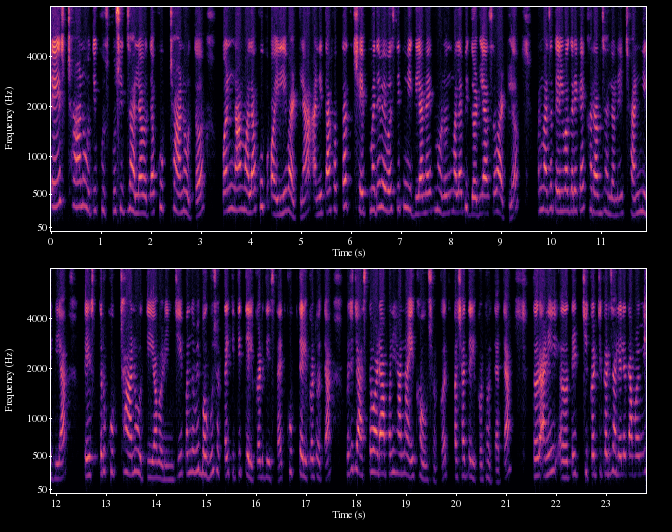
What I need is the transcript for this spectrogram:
टेस्ट छान होती खुसखुशीत झाल्या होत्या खूप छान होतं. पण ना मला खूप ऑइली वाटल्या आणि त्या फक्त शेपमध्ये व्यवस्थित निघल्या नाहीत म्हणून मला बिघडल्या असं वाटलं. पण माझं तेल वगैरे काही खराब झालं नाही. छान निघल्या. टेस्ट तर खूप छान होती या वडींची. पण तुम्ही बघू शकताय किती तेलकट दिसतायत. खूप तेलकट होत्या. म्हणजे जास्त वड्या आपण ह्या नाही खाऊ शकत. अशा तेलकट होत्या त्या. तर आणि ते चिकट-चिकट झालेलं त्यामुळे मी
